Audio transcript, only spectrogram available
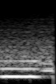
Mm-hmm.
